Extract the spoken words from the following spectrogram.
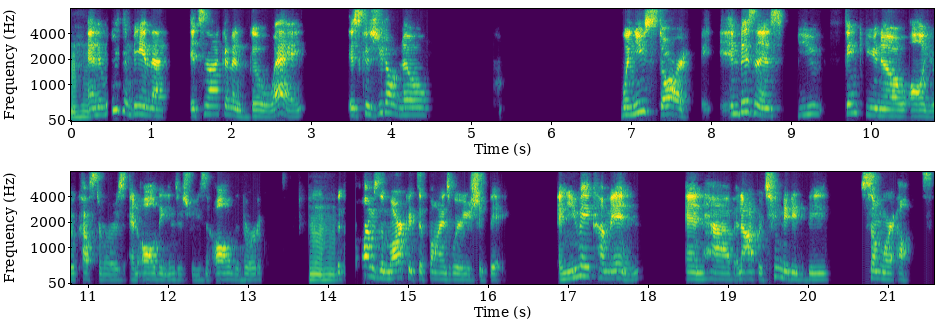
Mm-hmm. And the reason being that it's not going to go away is because you don't know when you start in business, you think you know all your customers and all the industries and all the verticals. Mm-hmm. But sometimes the market defines where you should be. And you may come in and have an opportunity to be somewhere else.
